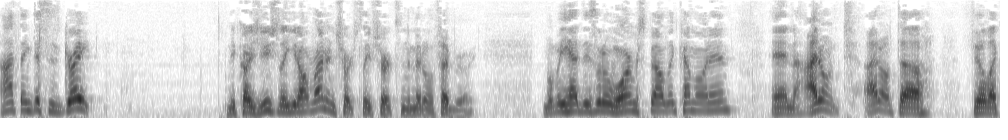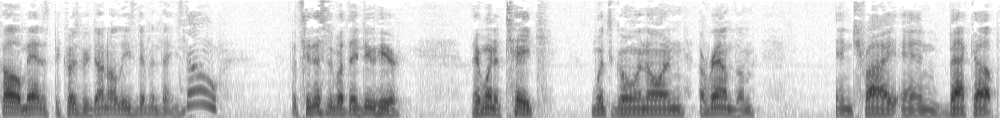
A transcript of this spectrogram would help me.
I think this is great. Because usually you don't run in short sleeve shirts in the middle of February. But we had this little warm spell that come on in and I don't, I don't, uh, feel like, oh man, it's because we've done all these different things. No. But see, this is what they do here. They want to take what's going on around them and try and back up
